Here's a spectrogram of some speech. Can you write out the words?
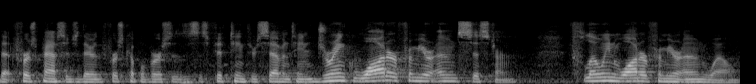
that first passage there, the first couple verses. This is 15 through 17. Drink water from your own cistern flowing water from your own well.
